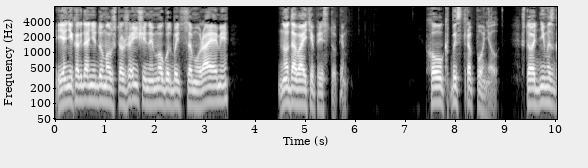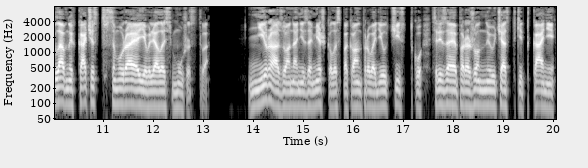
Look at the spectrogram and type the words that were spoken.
я никогда не думал, что женщины могут быть самураями, но давайте приступим. Хоук быстро понял, что одним из главных качеств самурая являлось мужество. Ни разу она не замешкалась, пока он проводил чистку, срезая пораженные участки ткани,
